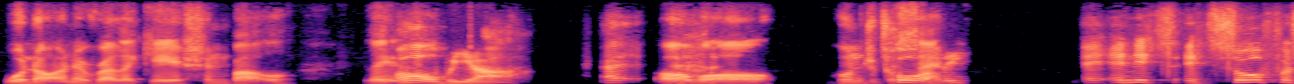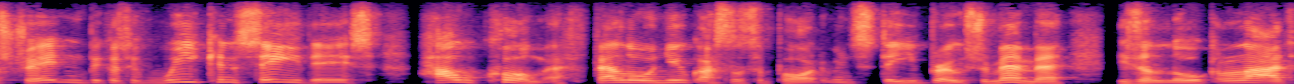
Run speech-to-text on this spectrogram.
we're not in a relegation battle. Like, oh, Oh, we are. Uh, we're hundred percent. And it's it's so frustrating because if we can see this, how come a fellow Newcastle supporter in Steve Bruce, remember, he's a local lad,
